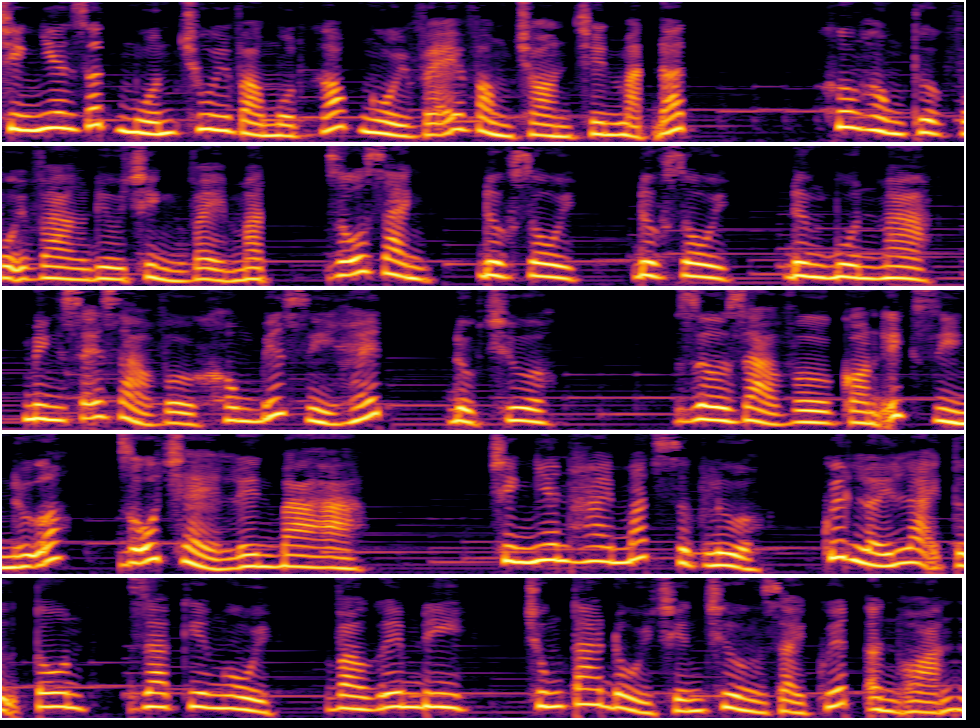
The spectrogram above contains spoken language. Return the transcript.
Trình nhiên rất muốn chui vào một góc ngồi vẽ vòng tròn trên mặt đất. Khương Hồng Thược vội vàng điều chỉnh vẻ mặt, dỗ dành, được rồi, được rồi, đừng buồn mà, mình sẽ giả vờ không biết gì hết, được chưa? Giờ giả vờ còn ích gì nữa, dỗ trẻ lên ba à. Trình nhiên hai mắt rực lửa, quyết lấy lại tự tôn, ra kia ngồi, vào game đi, chúng ta đổi chiến trường giải quyết ân oán.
